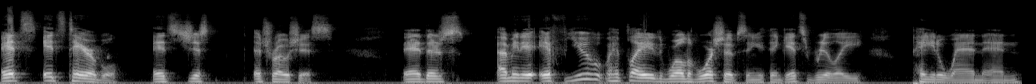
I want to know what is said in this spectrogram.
It's it's terrible. It's just atrocious. And there's, I mean, if you have played World of Warships and you think it's really pay to win and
